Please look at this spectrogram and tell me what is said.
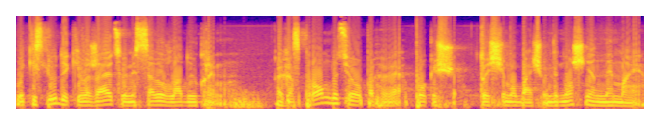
якісь люди, які вважають себе місцевою владою Криму. Газпром до цього ПГГ поки що, то що ми бачимо, відношення немає.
